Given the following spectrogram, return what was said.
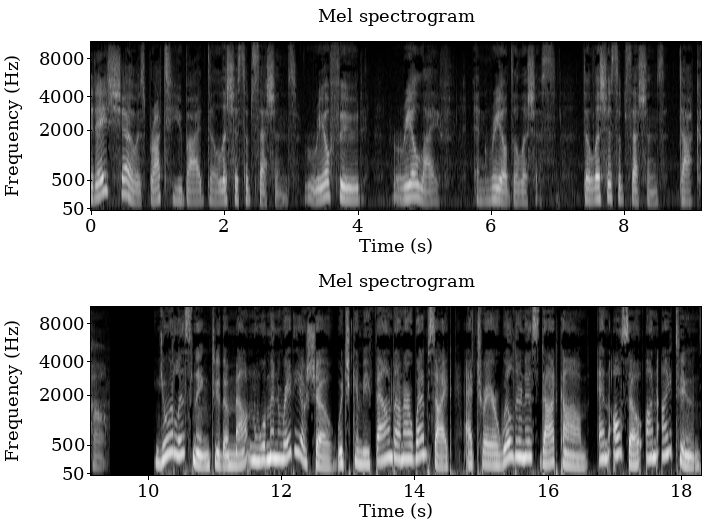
Today's show is brought to you by Delicious Obsessions real food, real life, and real delicious. DeliciousObsessions.com. You're listening to the Mountain Woman Radio Show, which can be found on our website at TrayerWilderness.com and also on iTunes.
